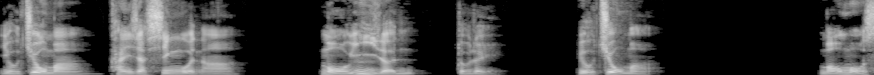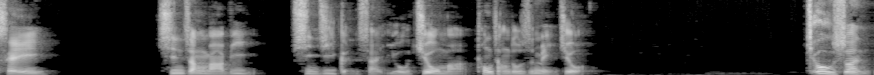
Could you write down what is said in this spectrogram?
有救吗？看一下新闻啊，某艺人对不对？有救吗？某某谁心脏麻痹、心肌梗塞有救吗？通常都是没救。就算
